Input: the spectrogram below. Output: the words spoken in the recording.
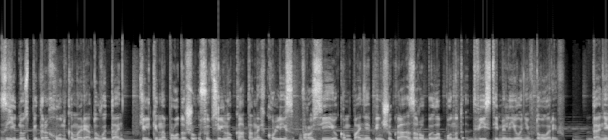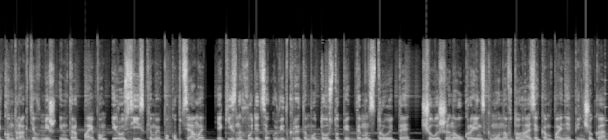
Згідно з підрахунками ряду видань, тільки на продажу суцільно катаних коліс в Росію компанія Пінчука заробила понад 200 мільйонів доларів. Дані контрактів між інтерпайпом і російськими покупцями, які знаходяться у відкритому доступі, демонструють те, що лише на українському нафтогазі компанія Пінчука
